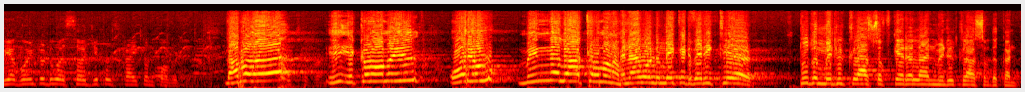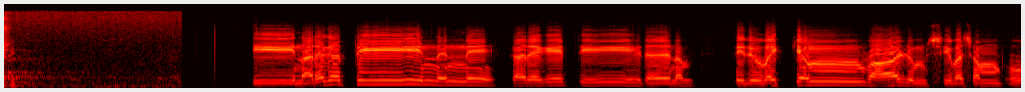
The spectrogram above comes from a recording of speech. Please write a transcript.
We are going to do a surgical strike on poverty. നമ്മള് ഈ ഇക്കണോമിയിൽ ഒരു മിന്നലാക്രമണം And I want to make it very clear to the middle class of Kerala and middle class of the country. ഈ നരകത്തീ നിന്നെ കരകേറ്റിയിടണം തിരുവയ്ക്കം വാഴും ശിവശംഭോ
